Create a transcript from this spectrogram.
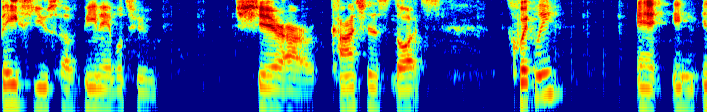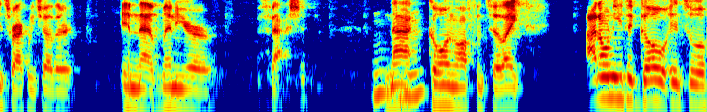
base use of being able to share our conscious thoughts quickly and, and interact with each other in that linear fashion. Not Mhm. going off into like i don't need to go into a,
